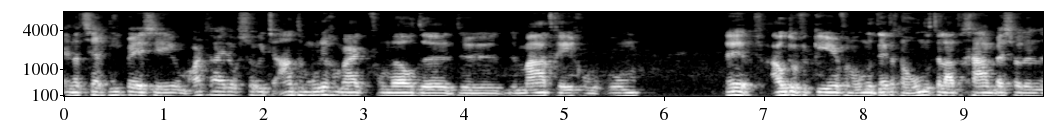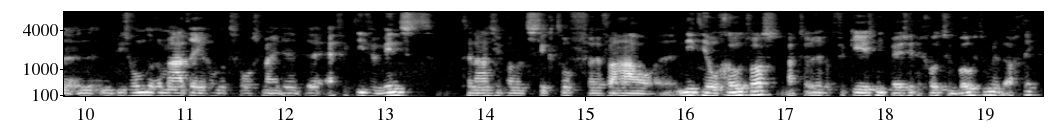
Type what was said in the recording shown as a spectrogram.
en dat zeg ik niet per se om hardrijden of zoiets aan te moedigen, maar ik vond wel de, de, de maatregel om het autoverkeer van 130 naar 100 te laten gaan best wel een, een, bijzondere maatregel. Omdat volgens mij de, de, effectieve winst ten aanzien van het stikstofverhaal uh, niet heel groot was. Laat ik zo zeggen, het verkeer is niet per se de grootste boosdoener, dacht ik.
